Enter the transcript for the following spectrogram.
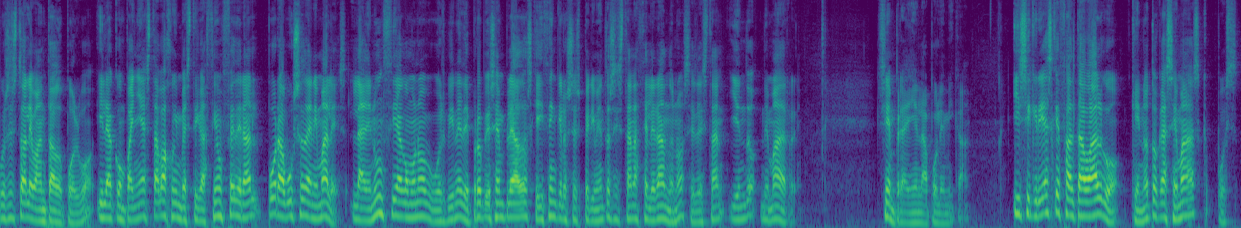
pues esto ha levantado polvo y la compañía está bajo investigación federal por abuso de animales. La denuncia, como no, pues viene de propios empleados que dicen que los experimentos se están acelerando, ¿no? Se le están yendo de madre. Siempre hay en la polémica. Y si creías que faltaba algo que no tocase más, pues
